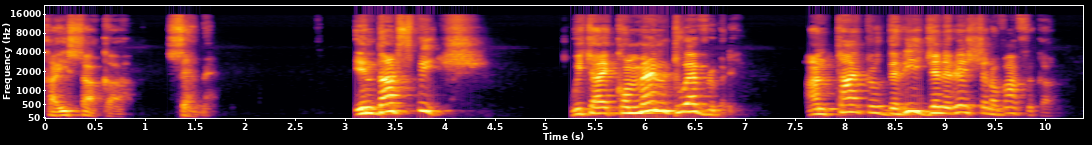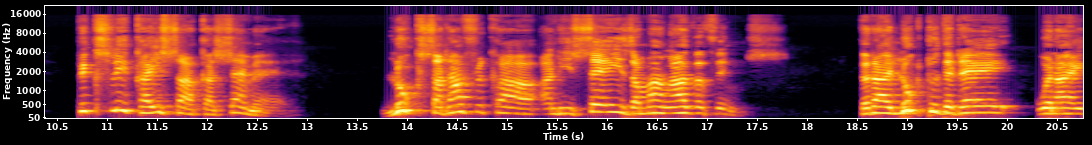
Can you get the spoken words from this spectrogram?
ka Isaka Seme. In that speech, which I commend to everybody, entitled The Regeneration of Africa, Pixley ka Isaka Seme looks at Africa and he says, among other things, that I look to the day when I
